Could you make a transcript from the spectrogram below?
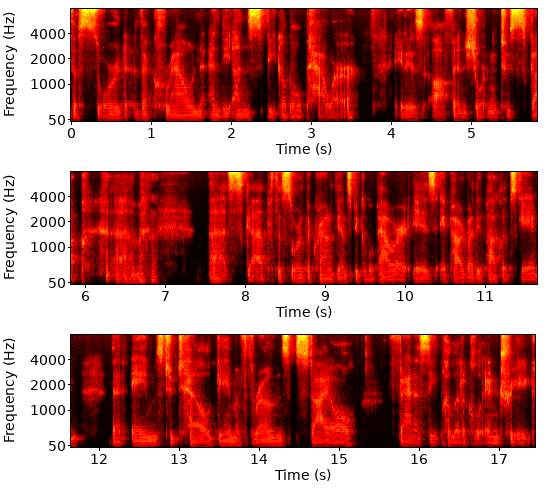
The Sword, the Crown, and the Unspeakable Power. It is often shortened to SCUP. Um, uh, SCUP, The Sword, of the Crown, of the Unspeakable Power, is a powered by the apocalypse game that aims to tell Game of Thrones style fantasy political intrigue,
